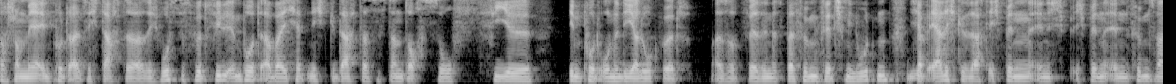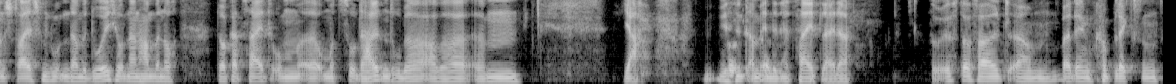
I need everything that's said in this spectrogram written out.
doch schon mehr Input, als ich dachte. Also ich wusste, es wird viel Input, aber ich hätte nicht gedacht, dass es dann doch so viel Input ohne Dialog wird. Also wir sind jetzt bei 45 Minuten. Ich habe ehrlich gesagt, ich bin in, ich, ich bin in 25, 30 Minuten damit durch und dann haben wir noch locker Zeit, um, äh, um uns zu unterhalten drüber. Aber ähm, ja, wir sind am Ende der Zeit leider. So ist das halt ähm, bei den komplexen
